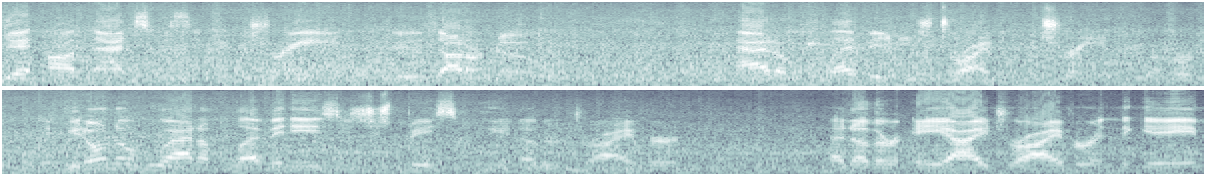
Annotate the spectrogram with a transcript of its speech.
get on that specific train, because, I don't know, Adam Levitt is driving the train, whoever. If you don't know who Adam Levitt is, he's just basically another driver, another AI driver in the game.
